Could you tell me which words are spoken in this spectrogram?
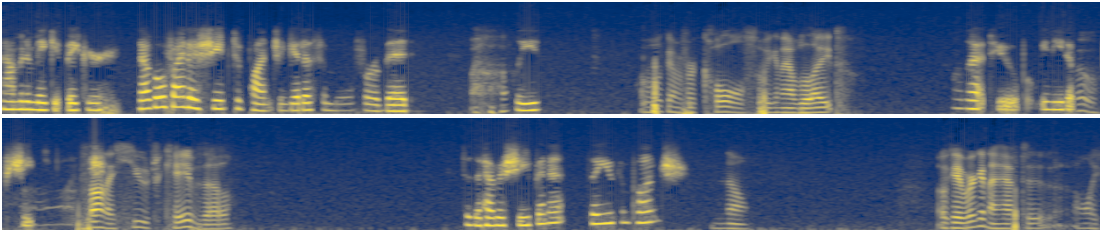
Now I'm gonna make it bigger. Now go find a sheep to punch and get us some wool for a bed, please. I'm looking for coal so we can have light. Well, that too, but we need a Oh. sheep. I found a huge cave though. Does it have a sheep in it that you can punch? No. Okay, we're gonna have to. Holy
